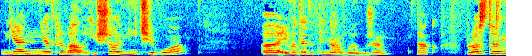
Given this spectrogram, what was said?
Я не открывала еще ничего. Э, и вот этот пенал был уже. Так, просто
